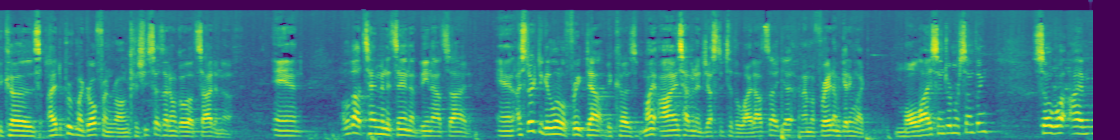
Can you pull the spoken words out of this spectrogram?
because I had to prove my girlfriend wrong because she says I don't go outside enough. And I'm about 10 minutes in of being outside, and I start to get a little freaked out because my eyes haven't adjusted to the light outside yet, and I'm afraid I'm getting like mole eye syndrome or something. So what I'm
